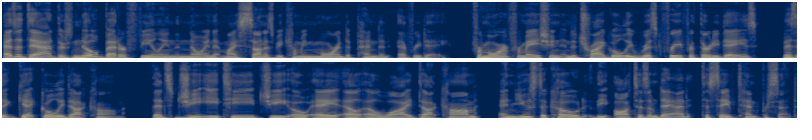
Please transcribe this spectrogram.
As a dad, there's no better feeling than knowing that my son is becoming more independent every day. For more information and to try Goally risk free for 30 days, visit getgoally.com. That's G E T G O A L L Y.com and use the code The Autism Dad to save 10%.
